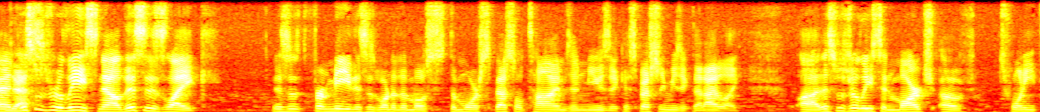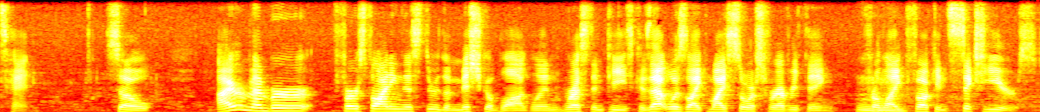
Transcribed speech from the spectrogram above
And Yes. this was released. Now this is like, this is for me. This is one of the most the more special times in music, especially music that I like. Uh, this was released in March of 2010. So I remember first finding this through the Mishka bloglin, rest in peace, because that was like my source for everything for like fucking six years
